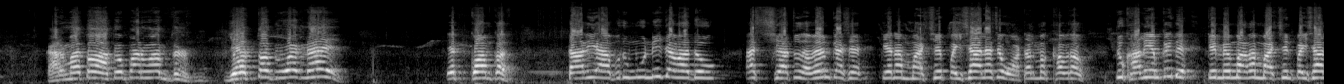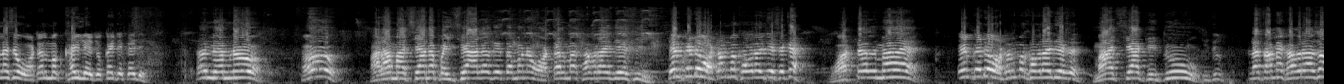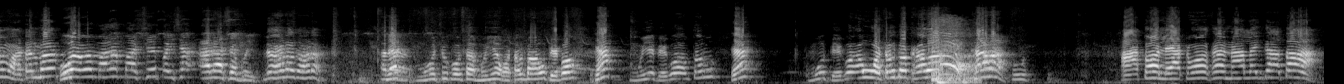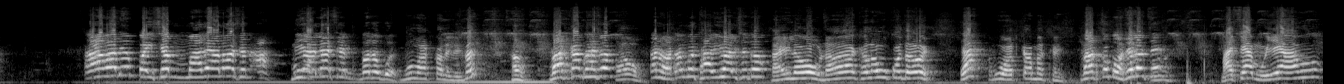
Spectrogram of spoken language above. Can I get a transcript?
ઘરમાં તો હતો પણ આમ ગેસ તો જુઓ નહીં. એક કામ કર તારી આ બધું હું નહીં જવા દઉં. આ શેતુ હવે એમ કહે છે કે એના માસે પૈસા આલ્યા છે હોટલમાં ખવડાવ. તું ખાલી એમ કહી દે કે મેં મારા માસીને પૈસા આલ્યા છે હોટલમાં ખાઈ લેજો કહી દે કહી દે. એ મેમનો હો મારા માસિયાના પૈસા આલે છે તમને હોટલમાં ખવડાવી દે છે. એમ કહી દે હોટલમાં ખવડાવી દેશે કે? હોટલમાં? એમ કહી દે હોટલમાં ખવડાવી દેશે માસિયા કીધું કીધું. એટલે તમે ખબર આવશો હોટલમાં? હું હવે મારા પાસે પૈસા આલા છે ભાઈ. લે હડો તો હડો અરે હું શું કહું હું હોટલમાં આવું ભેગો? હે? અહીંયા ભેગો આવતો રહું? હે? હું ભેગો આવું હોટલમાં ખાવા? ખાવા? આ તો લેટવો છે ના લઈ જતા. આવા દે પૈસા મારે આલવા છે ને આ આલ્યા છે બરોબર. હું વાટકા લઈ લઈશ ભાઈ હા. વાટકા ખાશો. અને હોટલમાં થાળીઓ આલશે તો? ખાઈ લઉં ના ખલાવું કોઈ દરોય હે? હું વાટકામાં જ ખાઈશ વાટકો બોધેલો છે. માચા મુયે આવું?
